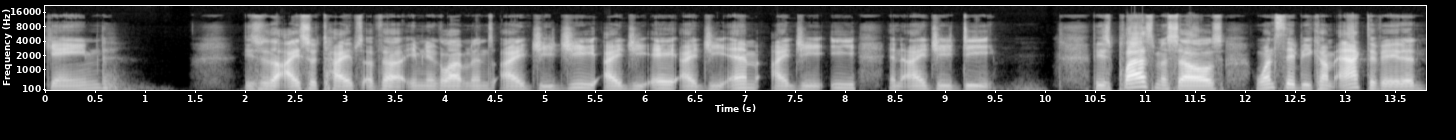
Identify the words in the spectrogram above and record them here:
gamed. These are the isotypes of the immunoglobulins IgG, IgA, IgM, IgE, and IgD. These plasma cells, once they become activated,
